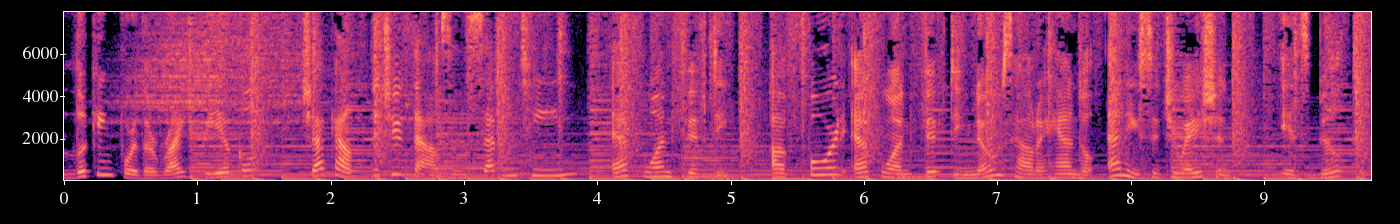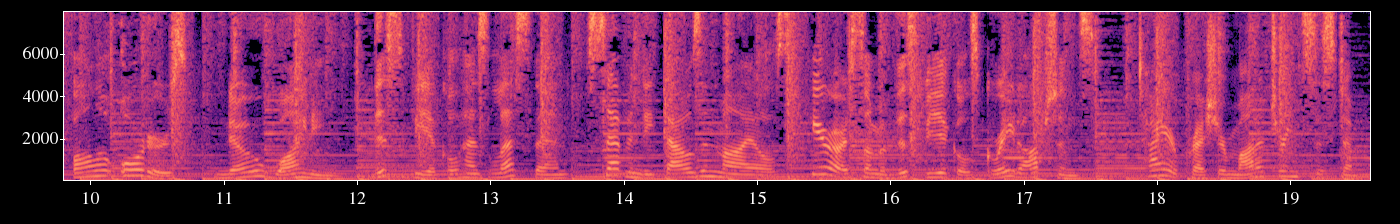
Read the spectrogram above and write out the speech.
Looking for the right vehicle? Check out the 2017 F-150. A Ford F-150 knows how to handle any situation. It's built to follow orders, no whining. This vehicle has less than 70,000 miles. Here are some of this vehicle's great options. Tire pressure monitoring system,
